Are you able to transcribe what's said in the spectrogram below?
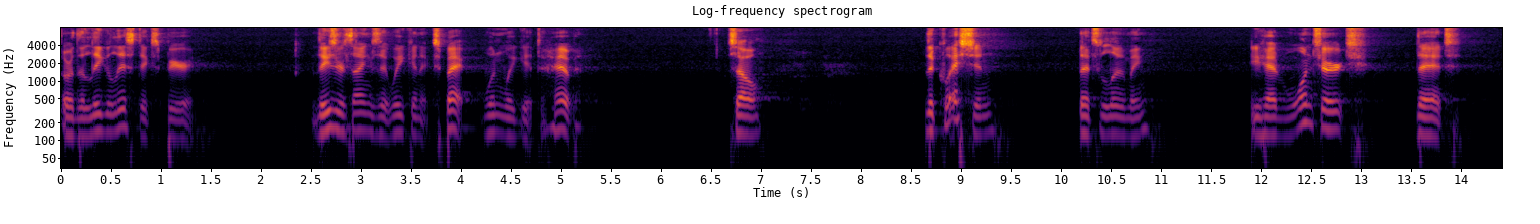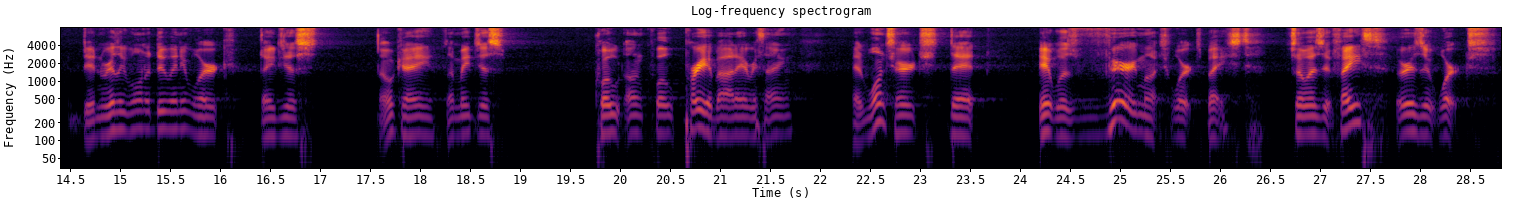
or the legalistic spirit, these are things that we can expect when we get to heaven. So, the question that's looming you had one church that didn't really want to do any work. They just, okay, let me just quote unquote pray about everything. At one church, that it was very much works based. So is it faith or is it works?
